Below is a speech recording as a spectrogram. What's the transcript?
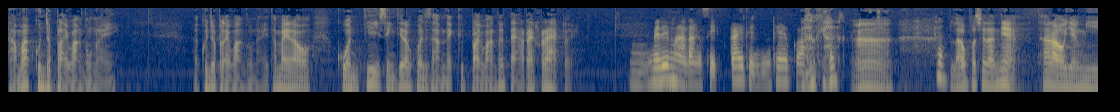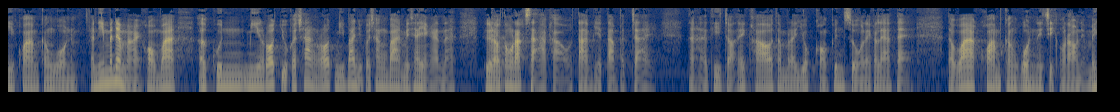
ถามว่าคุณจะปล่อยวางตรงไหนเอ่อคุณจะปล่อยวางตรงไหนทำไมเราควรที่สิ่งที่เราควรจะทำเนี่ยคือปล่อยวางตั้งแต่แรก ๆ เลยอืมไม่ได้มารังสิตใกล้ถึงกรุงเทพก่อนค่ะอ่าแล้วเพราะฉะนั้นเนี่ยถ้าเรายังมีความกังวล อันนี้ไม่ได้หมายความว่าเออคุณมีรถอยู่ก็ช่างรถมีบ้านอยู่ก็ช่างบ้านไม่ใช่อย่างนั้นนะคือเราต้องรักษาเขาตามเหตุตามปัจจัยนะฮะที่จอดให้เขาทำอะไรยกของขึ้นสูงอะไรก็แล้วแต่ แต่ว่าความกังวลในจิตของเราเนี่ยไม่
